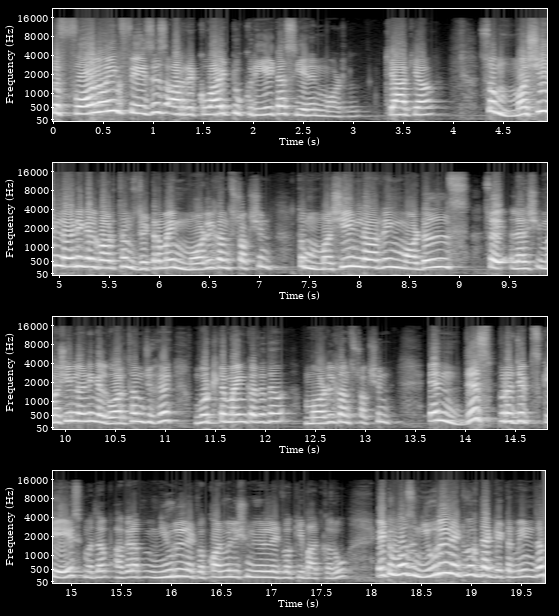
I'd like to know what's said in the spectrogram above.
the following phases are required to create a CNN model क्या क्या so machine learning algorithms determine model construction तो machine learning models so machine learning algorithm जो है, वो डिटरमाइन करते थे model construction in this project case मतलब अगर आप neural network convolution neural network की बात करूँ it was neural network that determine the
